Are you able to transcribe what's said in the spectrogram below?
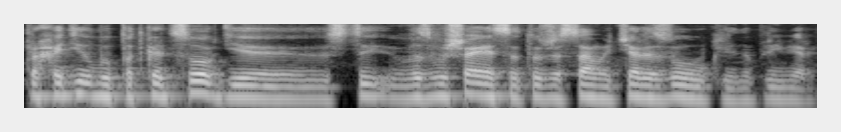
проходил бы под кольцо, где возвышается тот же самый Чарльз Оукли, например.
